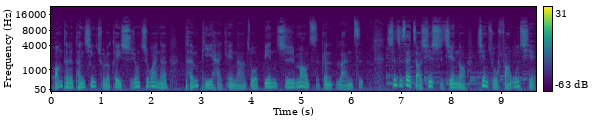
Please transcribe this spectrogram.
黄藤的藤心除了可以食用之外呢，藤皮还可以拿做编织帽子跟篮子，甚至在早些时间呢、建筑房屋前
